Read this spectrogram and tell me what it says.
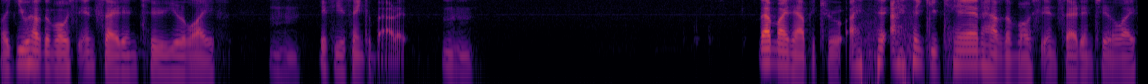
like you have the most insight into your life Mm-hmm. if you think about it. Mm-hmm. That might not be true. I th- I think you can have the most insight into your life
